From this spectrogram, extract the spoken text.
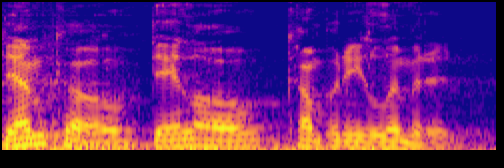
Demco De Lao Company Limited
